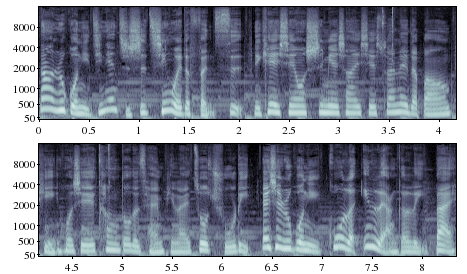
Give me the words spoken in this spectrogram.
那如果你今天只是轻微的粉刺，你可以先用市面上一些酸类的保养品或一些抗痘的产品来做处理。但是如果你过了一两个礼拜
